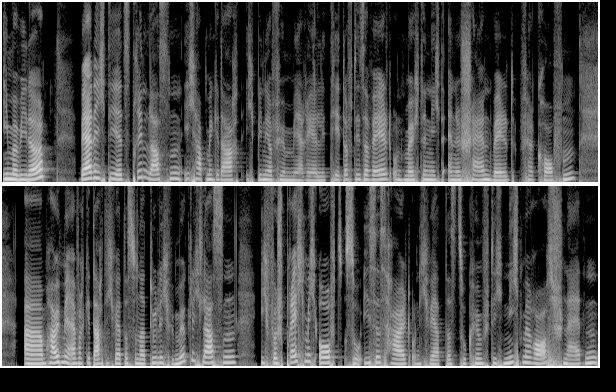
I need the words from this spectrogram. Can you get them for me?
immer wieder, werde ich die jetzt drin lassen. Ich habe mir gedacht, ich bin ja für mehr Realität auf dieser Welt und möchte nicht eine Scheinwelt verkaufen ähm, habe ich mir einfach gedacht, ich werde das so natürlich wie möglich lassen. Ich verspreche mich oft, so ist es halt und ich werde das zukünftig nicht mehr rausschneiden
